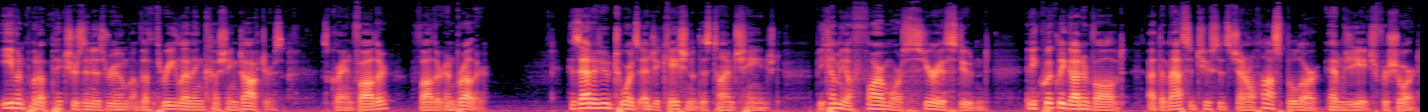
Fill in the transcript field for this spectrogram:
he even put up pictures in his room of the three living Cushing doctors his grandfather, father, and brother. His attitude towards education at this time changed, becoming a far more serious student, and he quickly got involved at the Massachusetts General Hospital, or MGH for short.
